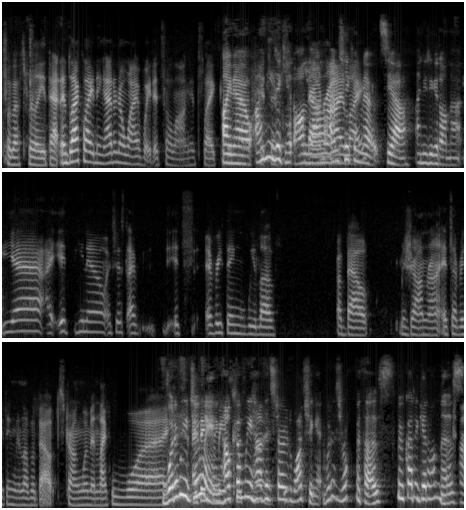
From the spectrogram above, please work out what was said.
So that's really that. And black lightning i don't know why i've waited so long. It's like i know. I need to get on that. I'm taking like. notes. Yeah i need to get on that. Yeah I, it you know it just i've it's everything we love about genre. It's everything we love about strong women. Like what? What are we doing? How come we haven't started watching it? What is wrong with us? We've got to get on this. Uh,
